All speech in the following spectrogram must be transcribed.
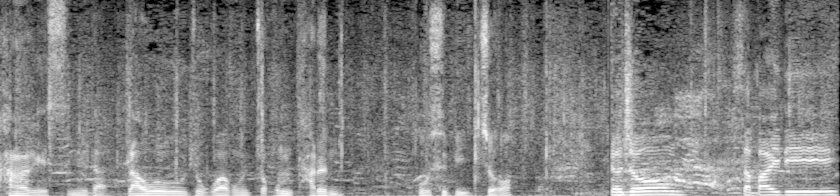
강하게 있습니다. 라오족하고는 조금 다른 모습이 있죠. 여 종 사바이디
